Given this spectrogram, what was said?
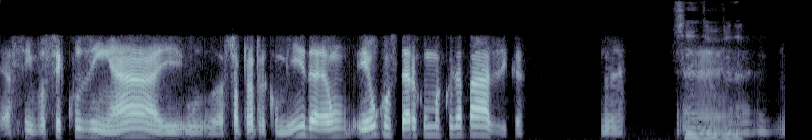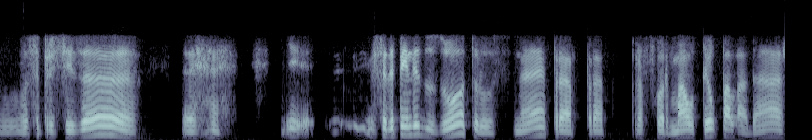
assim, você cozinhar e o, a sua própria comida é um, eu considero como uma coisa básica, né? Sem é, dúvida. Você precisa é, você depender dos outros, né, para formar o teu paladar,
